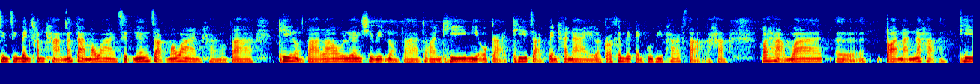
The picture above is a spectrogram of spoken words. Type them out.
จริง ๆ เป็นคำถามตั้งแต่เมื่อวานสืบเนื่องจากเมื่อวานค่ะหลวงตาที่หลวงตาเล่าเรื่องชีวิตหลวงตาตอนที่มีโอกาสที่จากเป็นทนาย แล้วก็ขึ้นไปเป็นผู้พิพากษาค่ะเขาถามว่าออตอนนั้นนะคะที่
